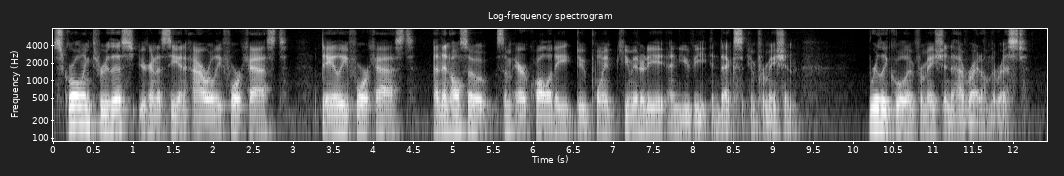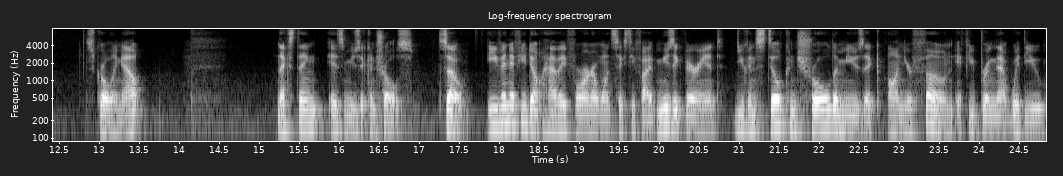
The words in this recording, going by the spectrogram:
Scrolling through this, you're going to see an hourly forecast, daily forecast, and then also some air quality, dew point, humidity, and UV index information. Really cool information to have right on the wrist. Scrolling out. Next thing is music controls. So, even if you don't have a Forerunner 165 music variant, you can still control the music on your phone if you bring that with you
